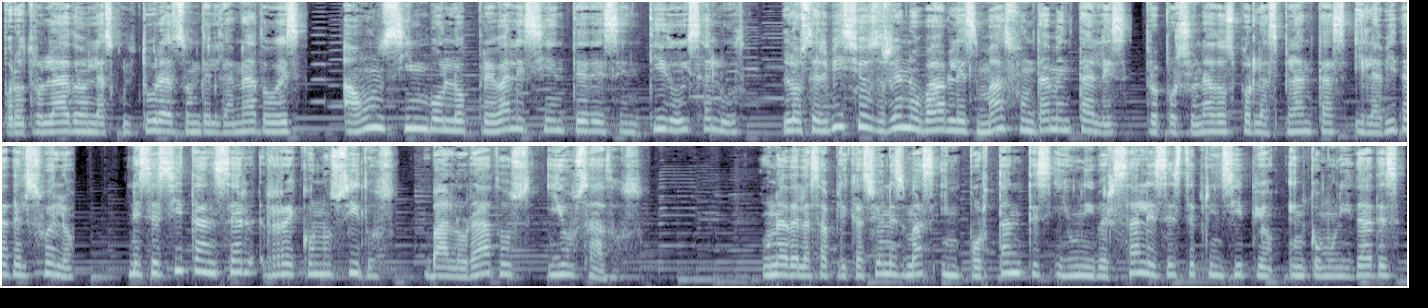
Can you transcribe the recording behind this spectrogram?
Por otro lado, en las culturas donde el ganado es aún símbolo prevaleciente de sentido y salud, los servicios renovables más fundamentales proporcionados por las plantas y la vida del suelo necesitan ser reconocidos, valorados y usados. Una de las aplicaciones más importantes y universales de este principio en comunidades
